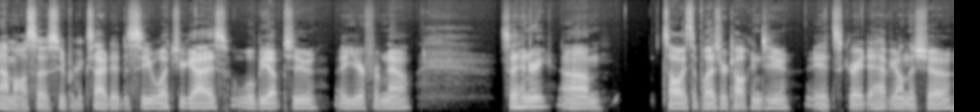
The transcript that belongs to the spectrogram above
I'm also super excited to see what you guys will be up to a year from now. So, Henry, um, it's always a pleasure talking to you. It's great to have you on the show.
